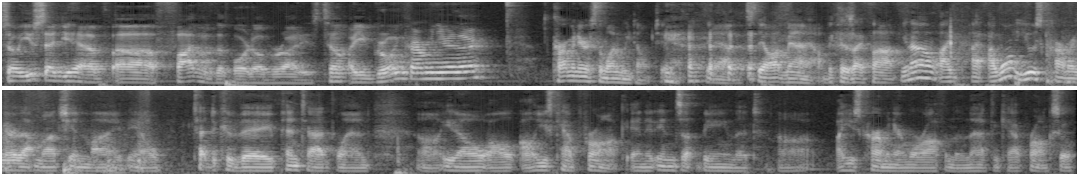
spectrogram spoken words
So you said you have uh, five of the Bordeaux varieties. Tell, are you growing Carmenere there? Carmenere is the one we don't do. Yeah, it's the odd man out because I thought, you know, I, I, I won't use Carmenere that much in my, you know, Tete de Cuvée, Pentad blend, uh, you know, I'll, I'll use Cab Franc, and it ends up being that uh, I use Carmenere more often than that than Cab Franc. So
